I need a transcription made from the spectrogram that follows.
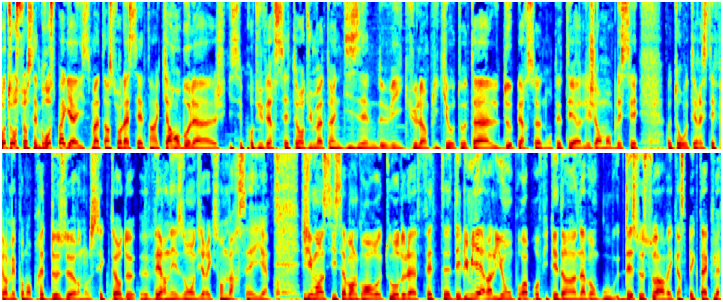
Retour sur cette grosse pagaille ce matin sur l'A7, un carambolage qui s'est produit vers 7 heures du matin. Une dizaine de véhicules impliqués au total. Deux personnes ont été légèrement blessées. L'autoroute est restée fermée pendant près de deux heures dans le secteur de Vernaison en direction de Marseille. J-6 avant le grand retour de la fête des Lumières à Lyon. On pourra profiter d'un avant-goût dès ce soir avec un spectacle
